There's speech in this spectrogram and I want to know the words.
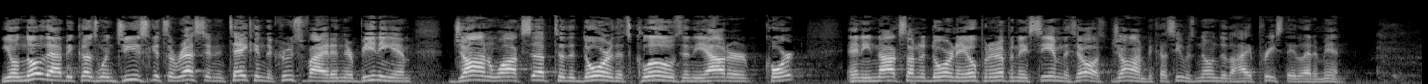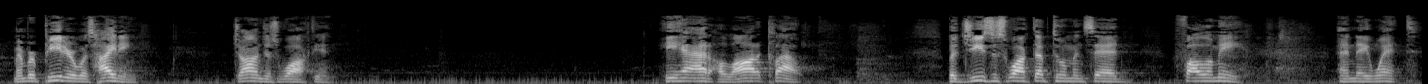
You'll know that because when Jesus gets arrested and taken to crucify crucified and they're beating him, John walks up to the door that's closed in the outer court and he knocks on the door and they open it up and they see him. They say, Oh, it's John because he was known to the high priest. They let him in. Remember, Peter was hiding. John just walked in. He had a lot of clout. But Jesus walked up to him and said, Follow me. And they went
